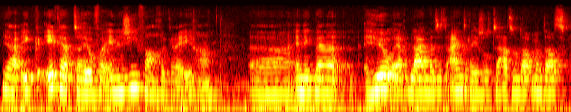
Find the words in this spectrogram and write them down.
ja, ik, ik heb er heel veel energie van gekregen. Eh, en ik ben heel erg blij met het eindresultaat, omdat me dat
